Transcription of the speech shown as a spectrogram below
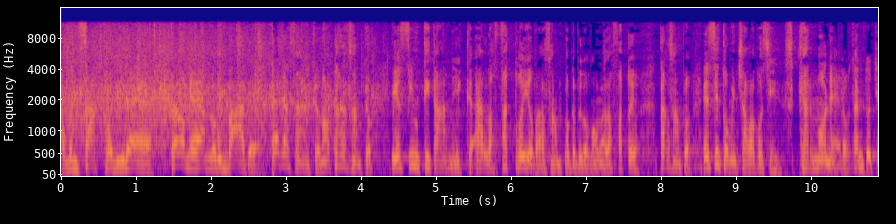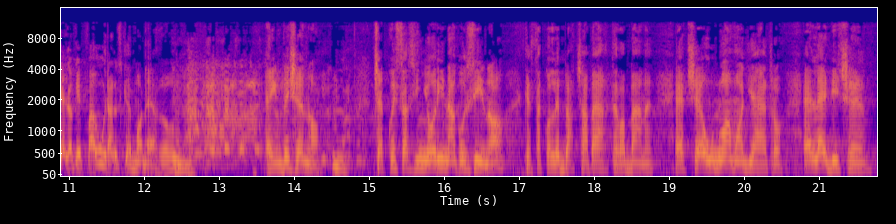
ho un sacco di idee, però me le hanno rubate. Per esempio, no? Per esempio, il film Titanic, eh, l'ho fatto io, per esempio, capito come? L'ho fatto io. Per esempio, il film cominciava così, schermo nero, tanto cielo che paura lo schermo nero. Uh. E invece no. Mm. C'è questa signorina così, no? Che sta con le braccia aperte, va bene? E c'è un uomo dietro e lei dice,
